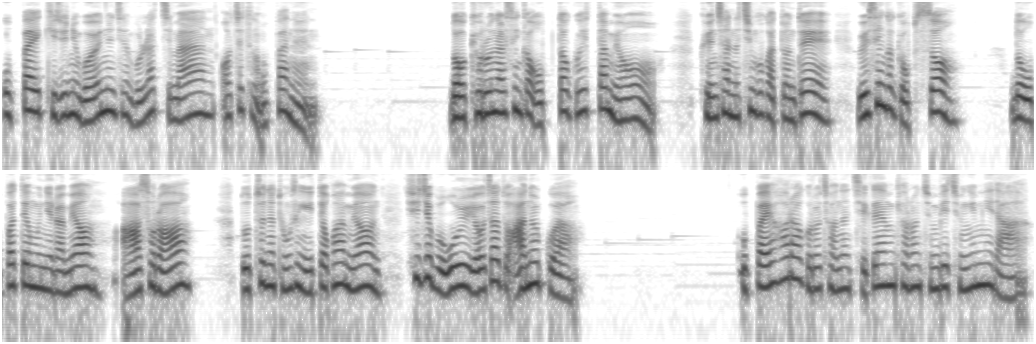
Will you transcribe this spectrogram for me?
오빠의 기준이 뭐였는지는 몰랐지만, 어쨌든 오빠는 너 결혼할 생각 없다고 했다며. 괜찮은 친구 같던데 왜 생각이 없어? 너 오빠 때문이라면 아서라. 노천에 동생이 있다고 하면 시집을 올 여자도 안 올 거야. 오빠의 허락으로 저는 지금 결혼 준비 중입니다.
